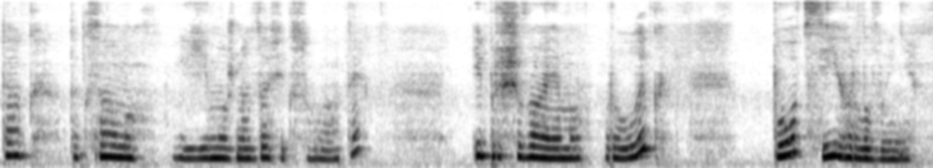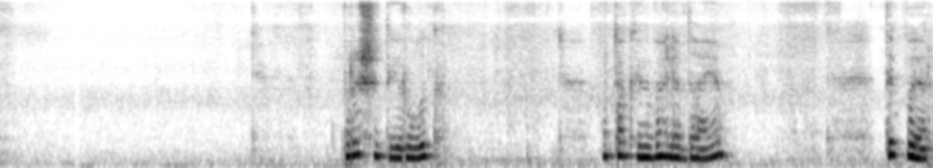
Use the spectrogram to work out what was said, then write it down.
Так, так само її можна зафіксувати. І пришиваємо рулик по всій горловині. Пришитий рулик. Отак він виглядає. Тепер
